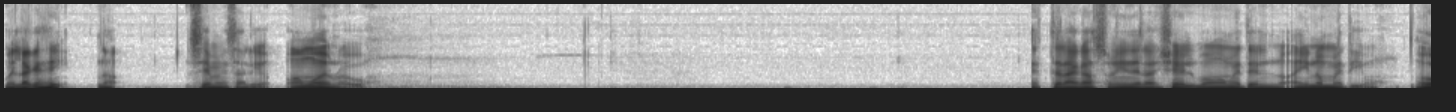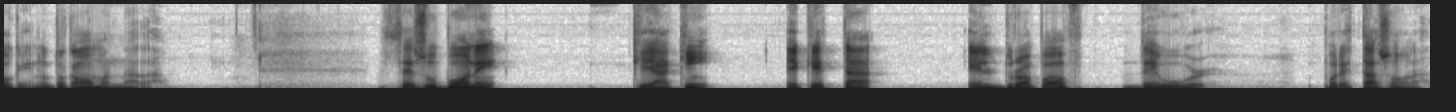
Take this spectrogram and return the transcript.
¿Verdad que sí? No, se me salió. Vamos de nuevo. Esta es la gasolina de la Shell. Vamos a meternos. Ahí nos metimos. Ok, no tocamos más nada. Se supone que aquí es que está el drop-off de Uber. Por esta zona.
